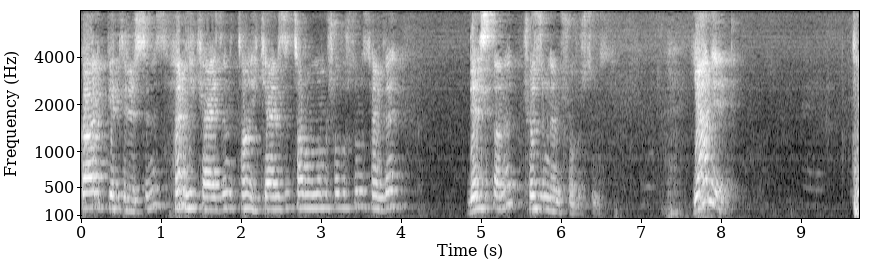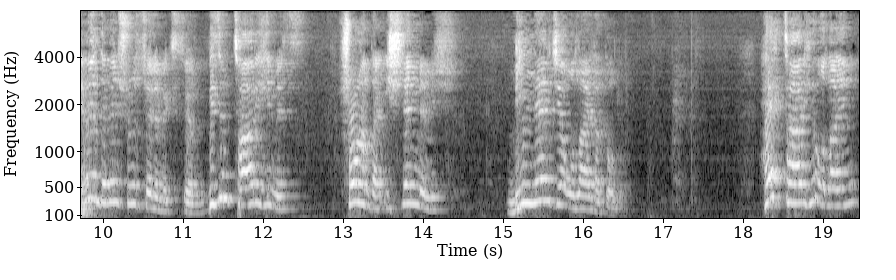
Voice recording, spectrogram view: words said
Galip getirirsiniz. Hem hikayenizi, hikayenizi tamamlamış olursunuz hem de destanı çözümlemiş olursunuz. Yani temelde ben şunu söylemek istiyorum. Bizim tarihimiz şu anda işlenmemiş binlerce olayla dolu. Her tarihi olayın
